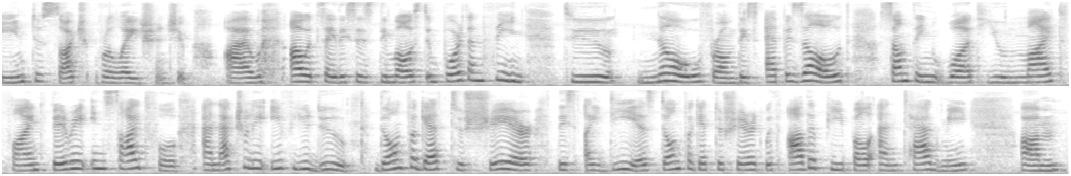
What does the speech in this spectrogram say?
into such relationship. I, I would say this is the most important thing to know from this episode something what you might find very insightful. And actually if you do don't forget to share these ideas. Don't forget to share it with other people and tag me um,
